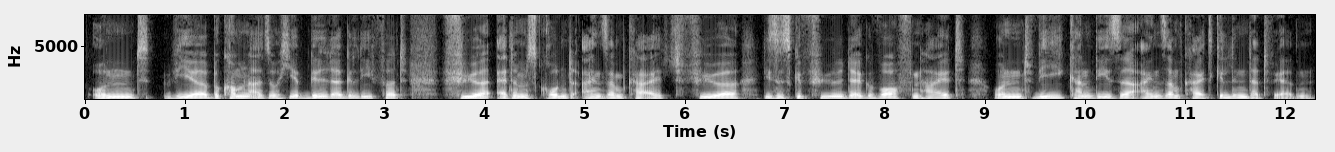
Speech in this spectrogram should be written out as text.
Und wir bekommen also hier Bilder geliefert für Adams Grundeinsamkeit, für dieses Gefühl der Geworfenheit und wie kann diese Einsamkeit gelindert werden.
